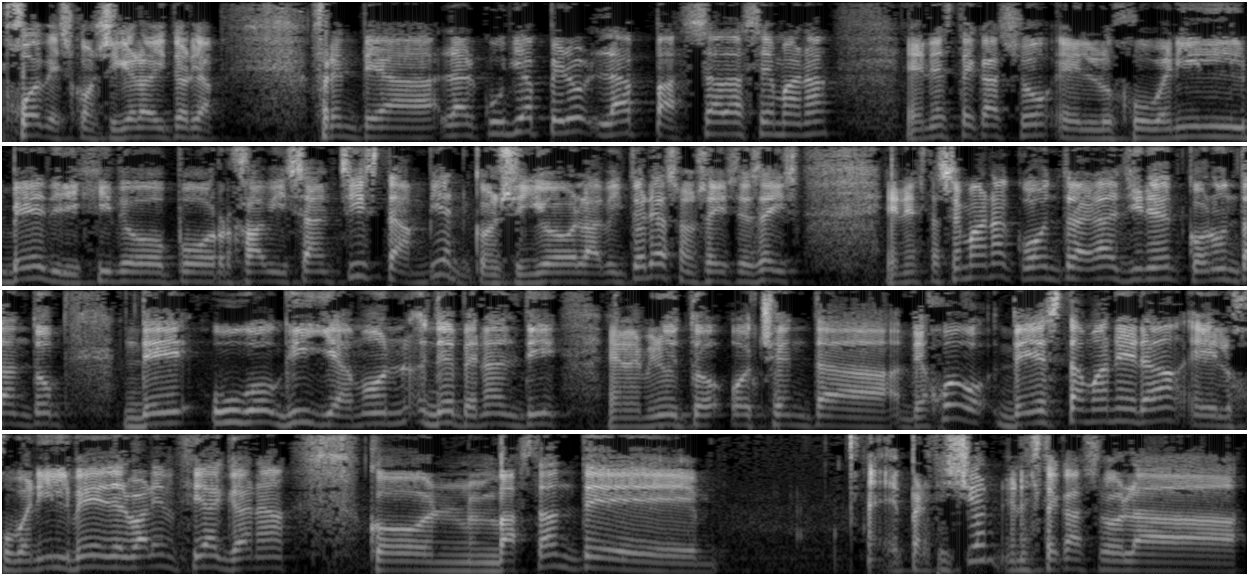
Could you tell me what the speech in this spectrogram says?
jueves consiguió la victoria frente a la Alcudia, pero la pasada semana, en este caso, el juvenil B, dirigido por Javi Sánchez, también consiguió la victoria, son 6 de 6 en esta semana, contra el Alginet con un tanto de Hugo Guillamón de penalti en el minuto 80 de juego. De esta manera, el juvenil B del Valencia gana con bastante precisión, en este caso la,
